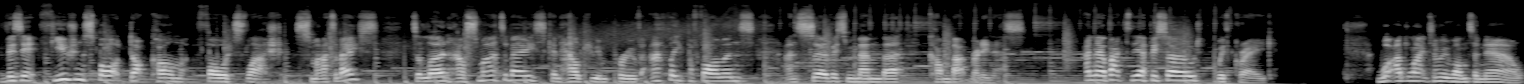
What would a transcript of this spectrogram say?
Visit fusionsport.com forward slash Smartabase to learn how Smartabase can help you improve athlete performance and service member combat readiness. And now back to the episode with Craig. What I'd like to move on to now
